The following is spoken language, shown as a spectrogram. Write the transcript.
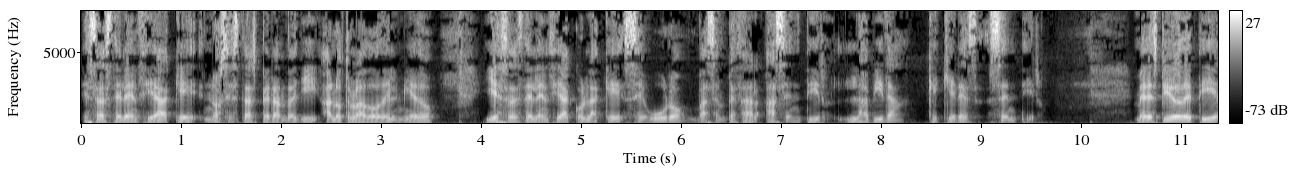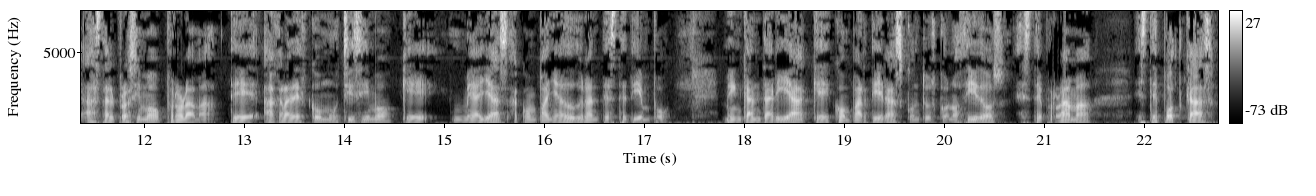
esa excelencia que nos está esperando allí al otro lado del miedo y esa excelencia con la que seguro vas a empezar a sentir la vida que quieres sentir. Me despido de ti hasta el próximo programa. Te agradezco muchísimo que me hayas acompañado durante este tiempo. Me encantaría que compartieras con tus conocidos este programa, este podcast,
